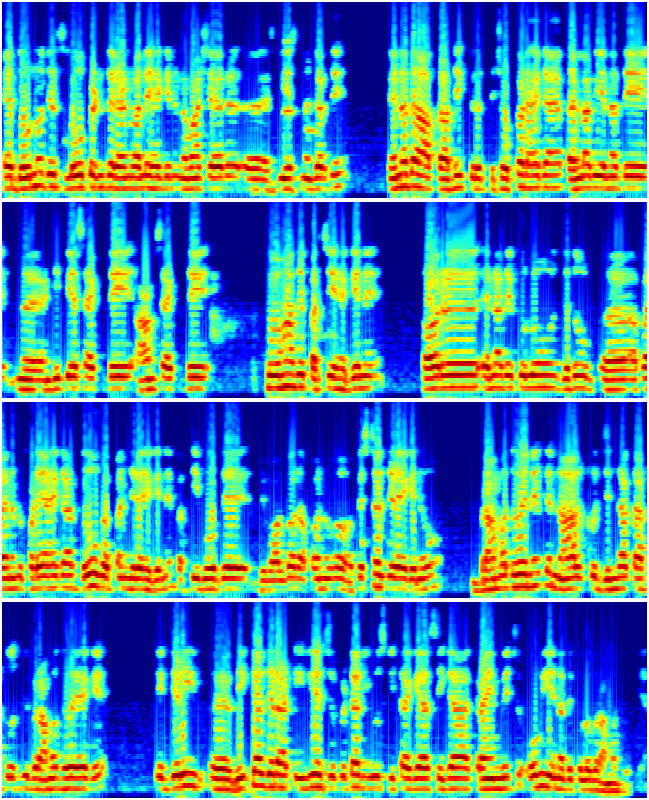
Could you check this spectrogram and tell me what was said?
ਇਹ ਦੋਨੋਂ ਜਿਹੜੇ ਸਲੋ ਪਿੰਡ ਦੇ ਰਹਿਣ ਵਾਲੇ ਹੈਗੇ ਨੇ ਨਵਾਂ ਸ਼ਹਿਰ ਐਸਬੀਐਸ ਨਗਰ ਦੇ। ਇਹਨਾਂ ਦਾ ਅਪਰਾਧਿਕ ਪਿਛੋਕੜ ਹੈਗਾ ਹੈ। ਪਹਿਲਾਂ ਵੀ ਇਹਨਾਂ ਤੇ ਐਨਡੀਪੀਐਸ ਐਕਟ ਦੇ ਆਰਮਸ ਐਕਟ ਦੇ ਖੋਹਾਂ ਦੇ ਪਰਚੇ ਹੈਗੇ ਨੇ। ਔਰ ਇਹਨਾਂ ਦੇ ਕੋਲੋਂ ਜਦੋਂ ਆਪਾਂ ਇਹਨਾਂ ਨੂੰ ਫੜਿਆ ਹੈਗਾ, ਦੋ ਵੈਪਨ ਜਿਹੜੇ ਹੈਗੇ ਨੇ 32 ਬੋਰ ਦੇ ਰਿਵਾਲਵਰ ਆਪਾਂ ਨੂੰ ਪਿਸਟਲ ਜਿਹੜੇ ਹੈਗੇ ਨੇ ਉਹ ਬਰਾਮਦ ਹੋਏ ਨੇ ਤੇ ਨਾਲ ਕੁਝ ਜਿੰਦਾ ਕਾਰਤੂਸ ਵੀ ਬਰਾਮਦ ਹੋਏ ਹੈਗੇ। ਇੱਕ ਜਿਹੜੀ ਵਹੀਕਲ ਜਿਹੜਾ ਟੀਵੀਐਸ ਜੁਪੀਟਰ ਯੂਜ਼ ਕੀਤਾ ਗਿਆ ਸੀਗਾ ਕ੍ਰਾਈਮ ਵਿੱਚ, ਉਹ ਵੀ ਇਹਨਾਂ ਦੇ ਕੋਲੋਂ ਬਰਾਮਦ ਹੋ ਗਿਆ।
